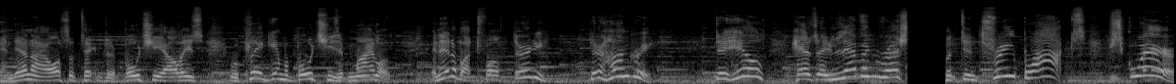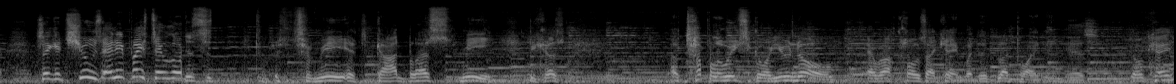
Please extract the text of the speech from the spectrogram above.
And then I also take them to the Bocciali's. We'll play a game of Bocci's at Milo's. And then about 12.30, they're hungry. The hill has 11 restaurants within three blocks square. So they can choose any place to go. This is, to me, it's God bless me because a couple of weeks ago, you know at how close I came with this blood poisoning. Yes. Okay?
